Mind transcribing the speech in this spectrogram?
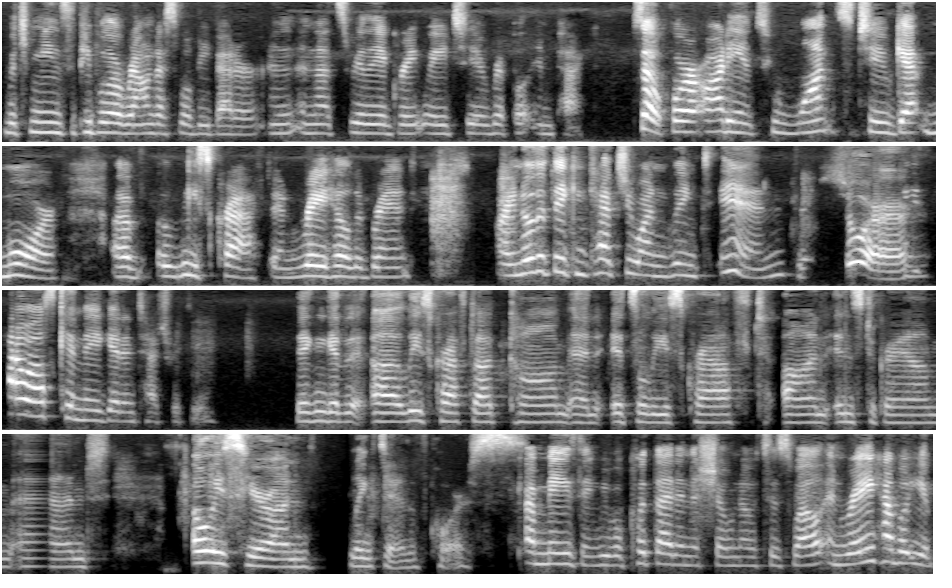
which means the people around us will be better, and, and that's really a great way to ripple impact. So, for our audience who wants to get more of Elise Kraft and Ray Hildebrandt, I know that they can catch you on LinkedIn. Sure. How else can they get in touch with you? They can get it uh, elisecraft.com and it's elisecraft on Instagram and always here on LinkedIn, of course. Amazing. We will put that in the show notes as well. And Ray, how about you?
